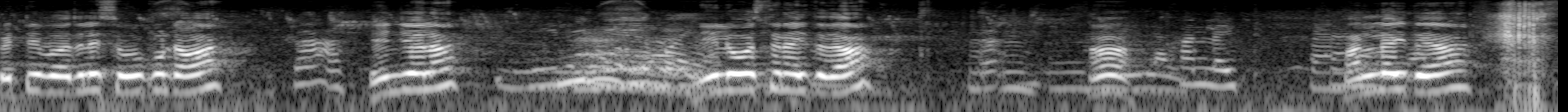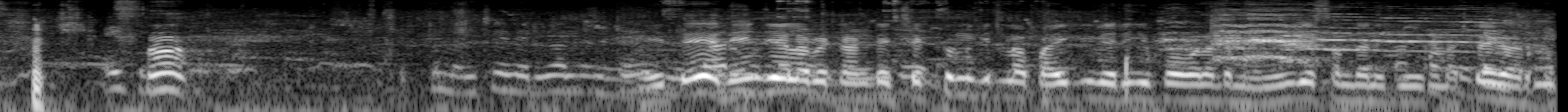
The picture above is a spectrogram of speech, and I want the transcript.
పెట్టి వదిలేసి ఊరుకుంటావా? ఏం చేయాలా? నీళ్ళు వస్తేనే అవుతుందా? పనులు అవుతాయా? అయితే అదేం చేయాలి బిడ్డ అంటే చెట్టును గిట్లా పైకి పెరిగిపోవాలంటే మనం ఏం చేస్తాం? దానికి కట్టే కడతాం.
